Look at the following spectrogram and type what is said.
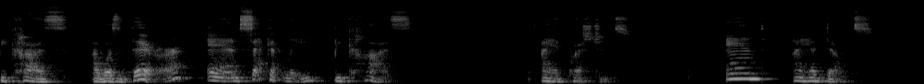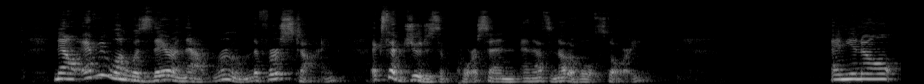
because I wasn't there. And secondly, because I had questions and I had doubts. Now, everyone was there in that room the first time, except Judas, of course, and, and that's another whole story. And you know,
